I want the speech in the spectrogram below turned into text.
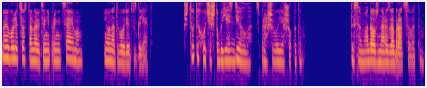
Но его лицо становится непроницаемым, и он отводит взгляд. «Что ты хочешь, чтобы я сделала?» — спрашиваю я шепотом. «Ты сама должна разобраться в этом».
